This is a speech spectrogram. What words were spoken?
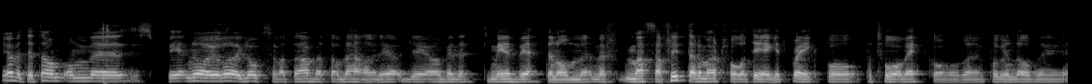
Jag vet inte om, om eh, nu har ju Rögle också varit drabbat av det här. Det, det är jag väldigt medveten om med massa flyttade matcher och ett eget break på, på två veckor eh, på grund av eh,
